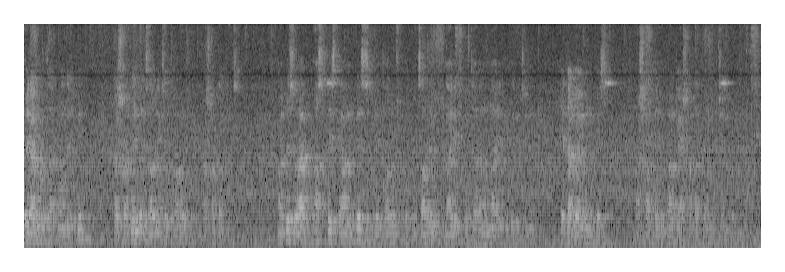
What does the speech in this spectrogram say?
վերագործարկման դեպքում աշխատեն 600-ից 700 աշխատակից։ Այնպես որ ասպես թե այնպես 700-800 նայրիկ գործարանում նայրիկ ուղերությունը հետագայում նույնպես աշխատելու բակի աշխատատեղում չեն կունենա։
